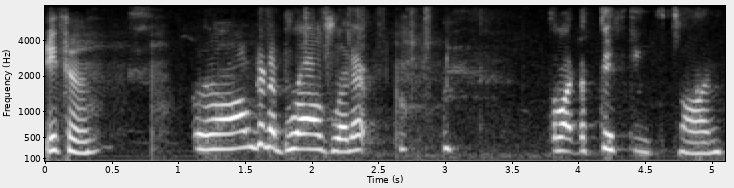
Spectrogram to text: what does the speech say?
Ethan, Uh, I'm gonna browse Reddit for like the fifteenth time.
